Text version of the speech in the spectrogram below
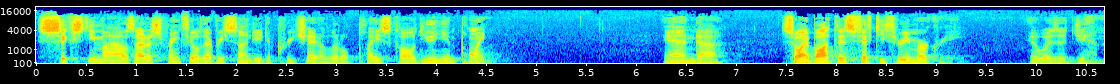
60 miles out of Springfield every Sunday to preach at a little place called Union Point. And uh, so I bought this 53 Mercury. It was a gem.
